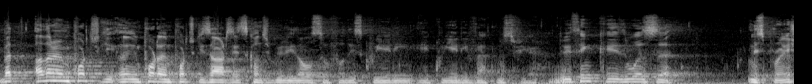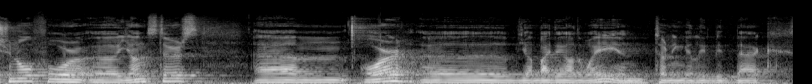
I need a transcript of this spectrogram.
But other Portuguese, uh, important Portuguese artists contributed also for this creating a creative atmosphere. Do you think it was uh, inspirational for uh, youngsters, um, or uh, yeah, by the other way, and turning a little bit back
